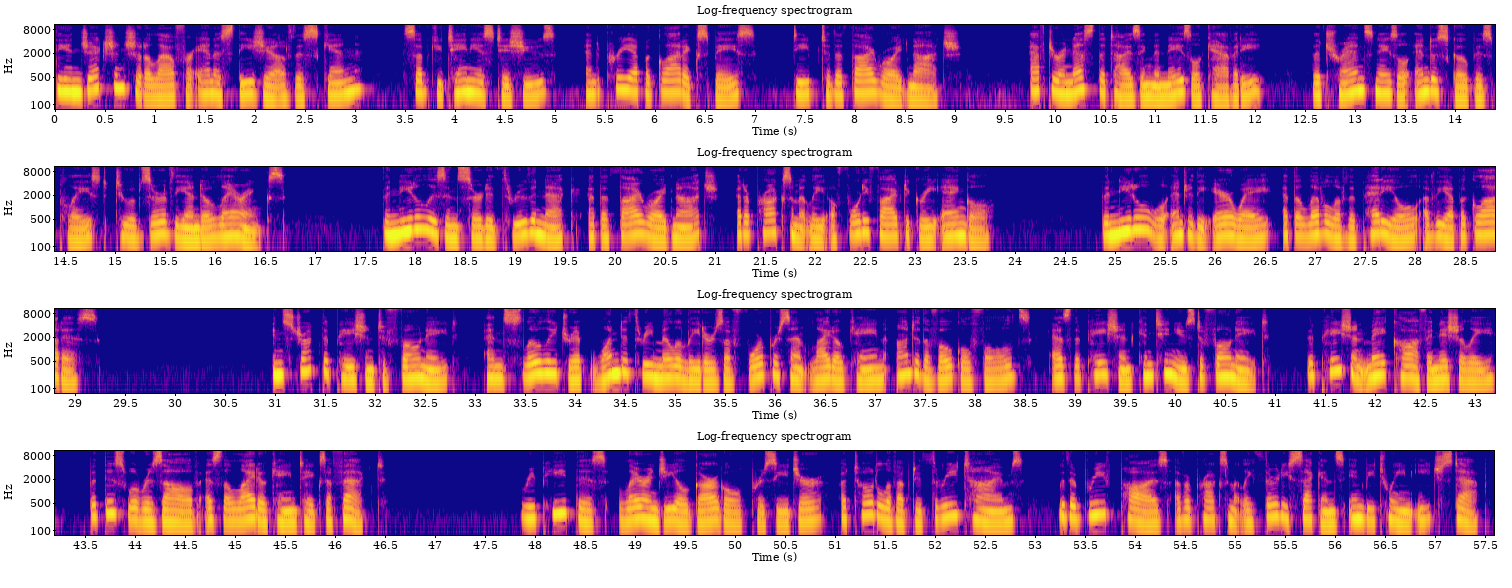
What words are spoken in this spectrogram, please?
The injection should allow for anesthesia of the skin, subcutaneous tissues, and preepiglottic space deep to the thyroid notch. After anesthetizing the nasal cavity, the transnasal endoscope is placed to observe the endolarynx. The needle is inserted through the neck at the thyroid notch at approximately a 45 degree angle. The needle will enter the airway at the level of the petiole of the epiglottis. Instruct the patient to phonate and slowly drip 1 to 3 milliliters of 4% lidocaine onto the vocal folds as the patient continues to phonate. The patient may cough initially, but this will resolve as the lidocaine takes effect. Repeat this laryngeal gargle procedure a total of up to three times with a brief pause of approximately 30 seconds in between each step.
